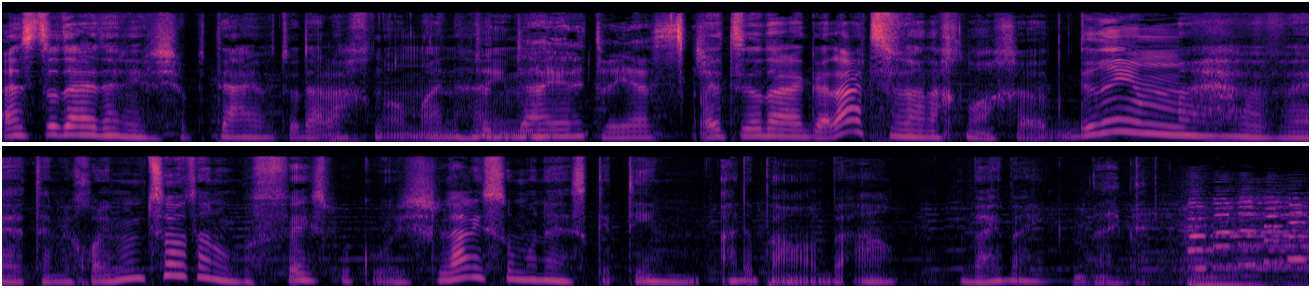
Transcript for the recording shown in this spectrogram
אז תודה לדניאל שבתאי, ותודה לך, נועמן. תודה, איילת טריאסט. ותודה לגל"צ, ואנחנו אחיות גרים, ואתם יכולים למצוא אותנו בפייסבוק ובשלל יישומוני הסכתים. עד הפעם הבאה. ביי ביי. ביי ביי.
